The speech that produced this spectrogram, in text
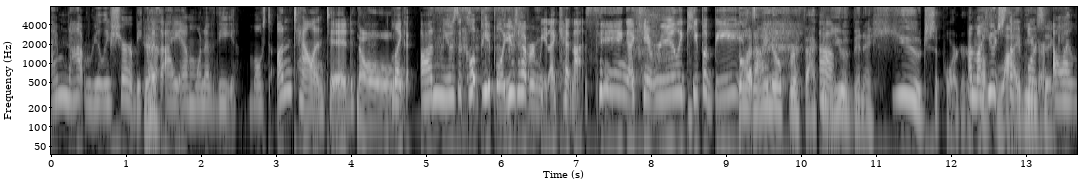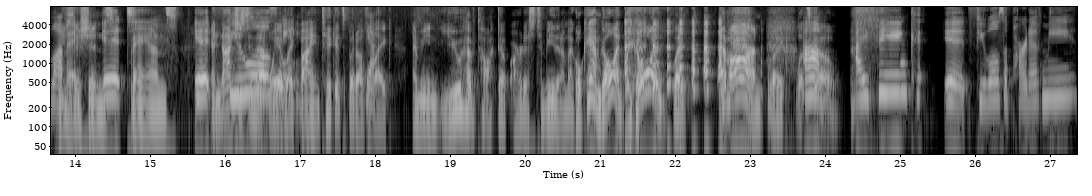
I'm not really sure because Yeah. I am one of the most untalented, No. like unmusical people you'd ever meet. I cannot sing. I can't really keep a beat. But I know for a fact that you have been a huge supporter Um, I'm a of huge live supporter. music. Oh, I love it. musicians, It- bands. It and not just in that way of like buying tickets, but of Yeah. like, I mean, you have talked up artists to me that I'm like, okay, I'm going, I'm going, like, I'm on, like, let's Um, go. I think it fuels a part of me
